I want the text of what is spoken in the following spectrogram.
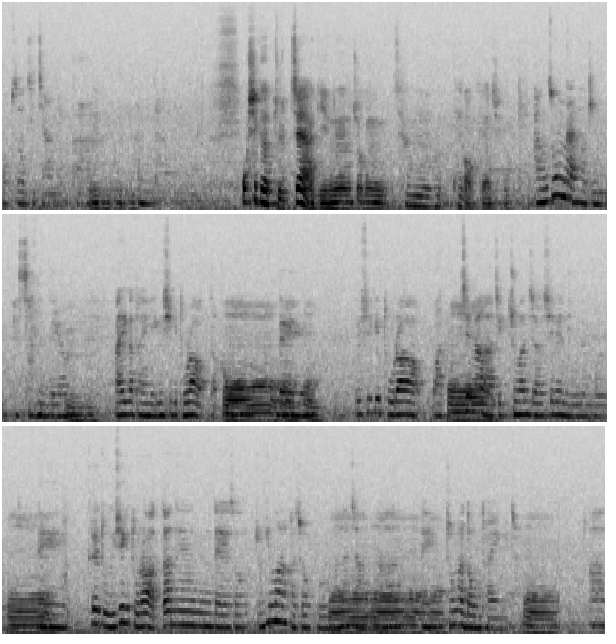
없어지지 않을까 음. 합니다. 혹시 그 둘째 아기는 조금 상태가 어때요 지금? 방송 날 확인했었는데요. 음. 아이가 다행히 의식이 돌아왔다고. 오, 네. 오, 오. 의식이 돌아왔지만 오. 아직 중환자실에 있는 걸로. 오. 네. 그래도 의식이 돌아왔다는 데에서 좀 희망을 가져볼 만하지 않나. 오. 네. 정말 너무 다행이죠. 어, 아,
